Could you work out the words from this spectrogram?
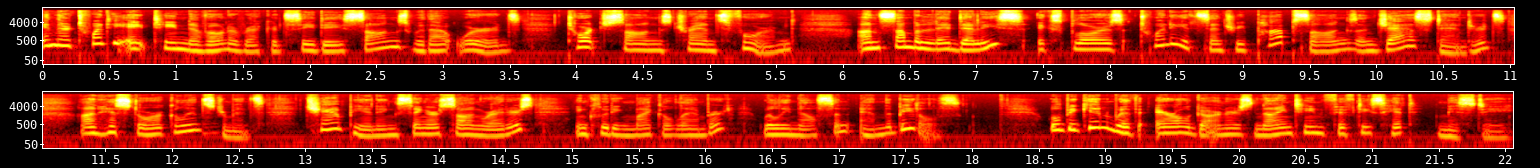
In their 2018 Navona Records CD, Songs Without Words Torch Songs Transformed, Ensemble Les Délices explores 20th century pop songs and jazz standards on historical instruments, championing singer songwriters including Michel Lambert, Willie Nelson, and the Beatles. We'll begin with Erroll Garner's 1950s hit Misty.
